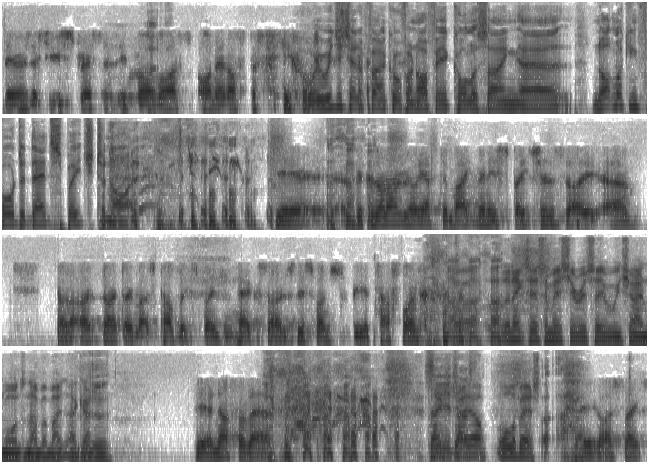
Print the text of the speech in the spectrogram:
there is a few stresses in my life on and off the field. Well, we just had a phone call from an off-air caller saying, uh, "Not looking forward to Dad's speech tonight." yeah, because I don't really have to make many speeches. So, um, I don't do much public speaking, Hag, so this one should be a tough one. uh, well, the next SMS you receive will be Shane Warne's number, mate. Okay. Yeah. Yeah, enough of that. Thanks, JL. All the best. Hey, guys. Thanks.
